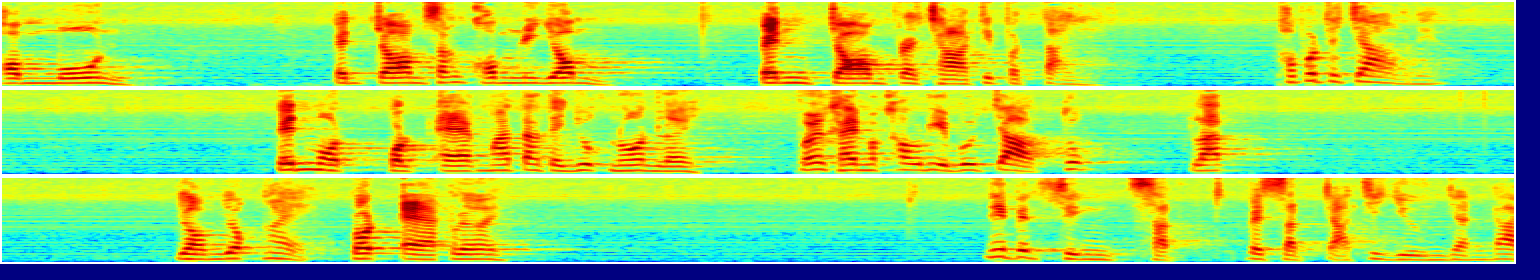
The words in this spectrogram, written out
คอมมูนเป็นจอมสังคมนิยม เป็นจอมประชาธิปไตย พระพุทธเจ้าเนี่ยเป็นหมดปลดแอกมาตั้งแต่ยุคโน้นเลย เพราะใครมาเข้าเรียนพระเจ้าทุกรัฐ ยอมยกให้ปลดแอกเลย นี่เป็นสิ่งสัตว์เป็นสัจจะที่ยืนยันได้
